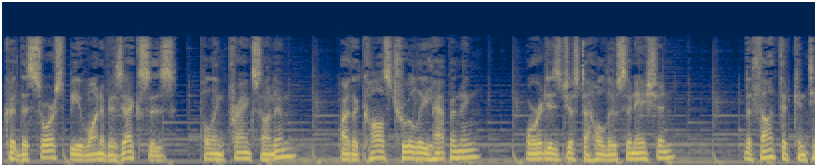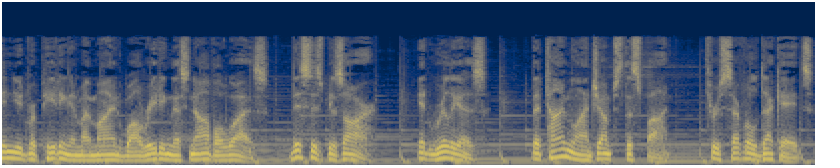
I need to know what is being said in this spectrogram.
Could the source be one of his exes, pulling pranks on him? Are the calls truly happening? Or it is just a hallucination? The thought that continued repeating in my mind while reading this novel was, this is bizarre. It really is. The timeline jumps the spot, through several decades.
